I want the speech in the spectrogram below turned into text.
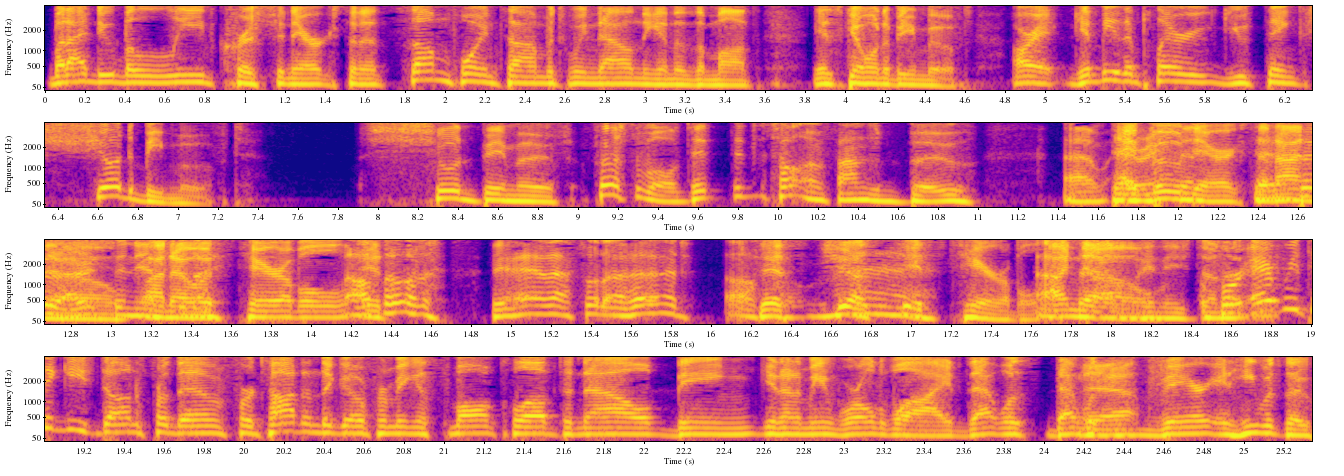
But I do believe Christian Eriksen at some point in time between now and the end of the month is going to be moved. All right, give me the player you think should be moved. should be moved. First of all, did, did the Tottenham fans boo Um, booed Eriksen. they I know. Eriksen I know it's terrible. I It's- thought, yeah, that's what I heard. I It's thought, just man. it's terrible. I how know. he's done for everything he's done for them, for Tottenham to go from being a small club to now being, you know what I mean, worldwide. That was that was Yeah. very, and he was a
